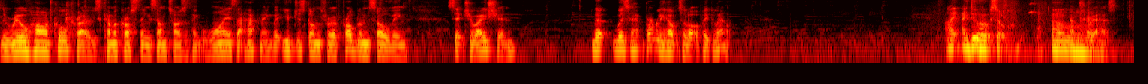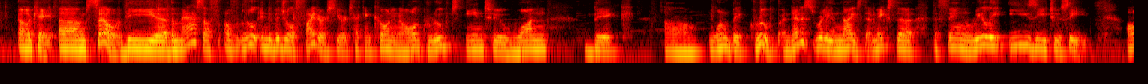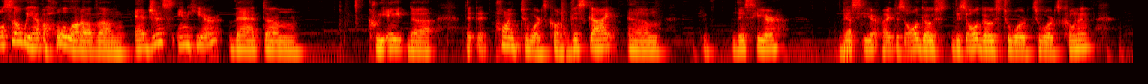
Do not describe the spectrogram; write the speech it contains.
the real hardcore pros come across things sometimes and think, why is that happening? But you've just gone through a problem solving situation that was probably helped a lot of people out. I, I do hope so. Um, I'm sure it has. Okay, um, so the uh, the mass of, of little individual fighters here attacking Conan are all grouped into one big um, one big group, and that is really nice. That makes the the thing really easy to see. Also, we have a whole lot of um, edges in here that um, create the that, that, point towards Conan. This guy, um, this here, this yep. here, right? This all goes this all goes toward towards Conan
